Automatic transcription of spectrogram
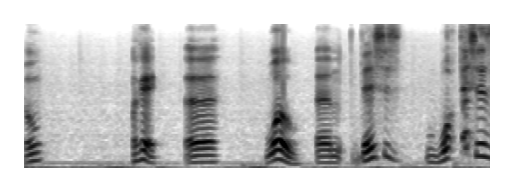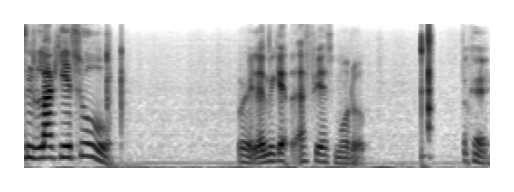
Oh. Okay. Uh. Whoa. Um. This is what. This isn't laggy at all. Wait. Let me get the FPS mod up. Okay.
